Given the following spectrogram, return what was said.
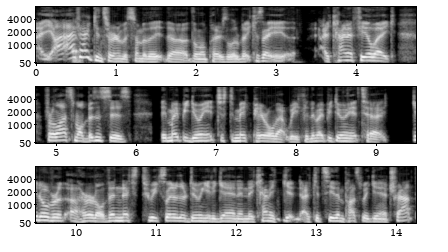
I, I've had concern with some of the, the, the loan players a little bit because I I kind of feel like for a lot of small businesses, they might be doing it just to make payroll that week, or they might be doing it to get over a hurdle. Then next two weeks later, they're doing it again, and they kind of get. I could see them possibly getting a trap.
